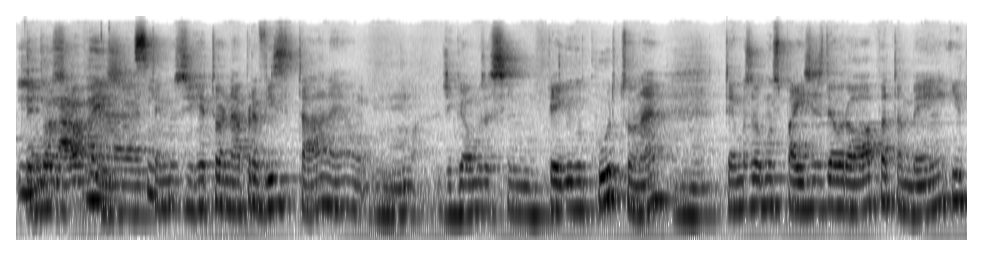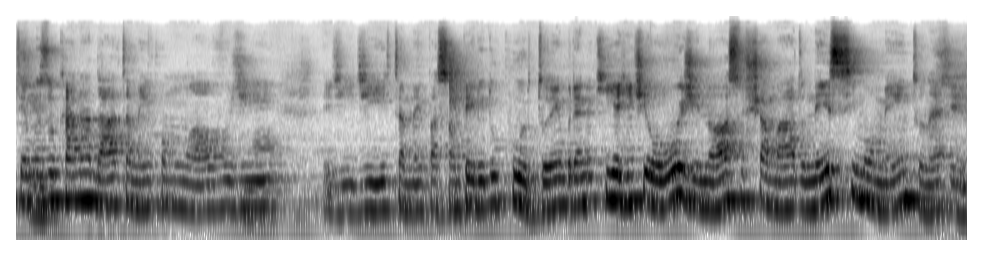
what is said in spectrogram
E retornar ao país. É, temos de retornar para visitar, né? Uhum. Digamos assim, um período curto, né? Uhum temos alguns países da Europa também e temos Sim. o Canadá também como um alvo de, de, de, ir também passar um período curto. Lembrando que a gente hoje, nosso chamado nesse momento, né? Sim.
